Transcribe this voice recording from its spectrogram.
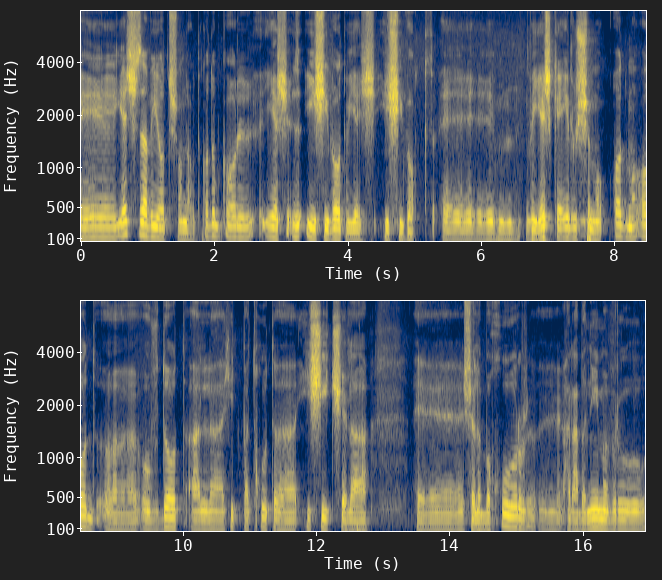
אה, יש זוויות שונות. קודם כל, יש ישיבות ויש ישיבות. ויש כאלו שמאוד מאוד עובדות על ההתפתחות האישית של, ה, של הבחור. הרבנים עברו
